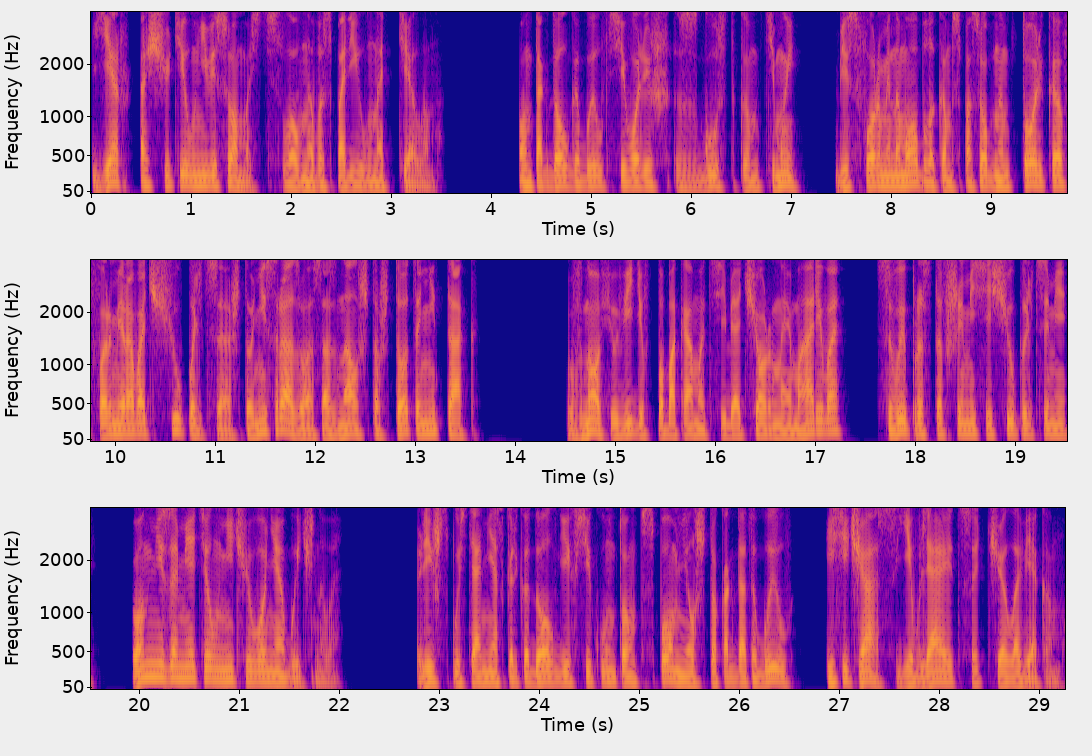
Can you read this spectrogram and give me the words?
Ер ощутил невесомость, словно воспарил над телом. Он так долго был всего лишь сгустком тьмы, бесформенным облаком, способным только формировать щупальца, что не сразу осознал, что что-то не так. Вновь увидев по бокам от себя черное марево с выпроставшимися щупальцами, он не заметил ничего необычного. Лишь спустя несколько долгих секунд он вспомнил, что когда-то был и сейчас является человеком.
